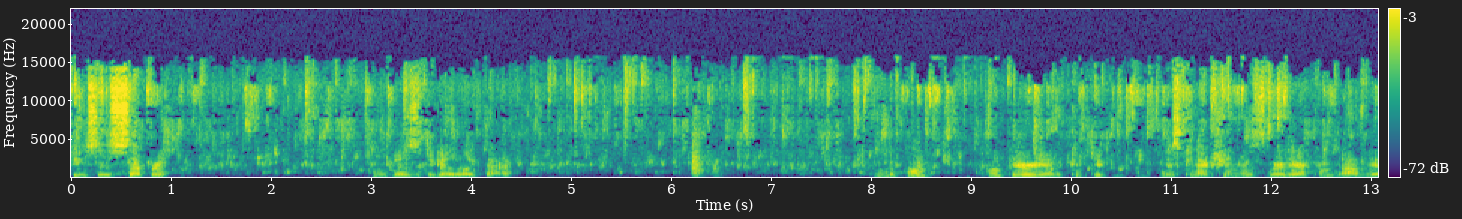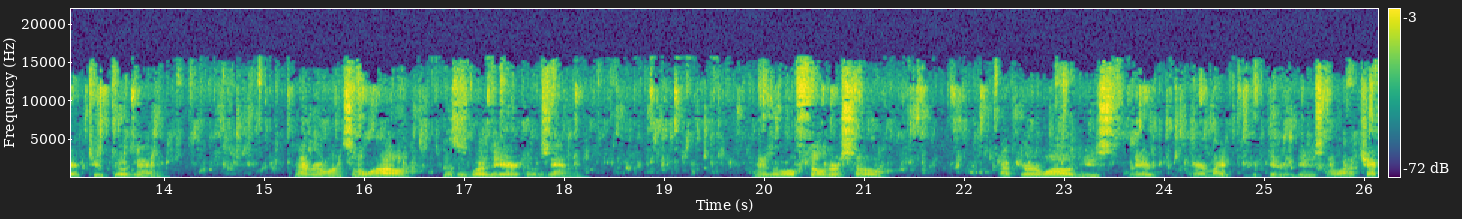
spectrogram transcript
piece is separate. And it goes together like that. And the pump pump here, you have a this connection is where the air comes out and the air tube goes in. And every once in a while, this is where the air goes in. And there's a little filter, so after a while of use, the air, air might get reduced and you want to check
